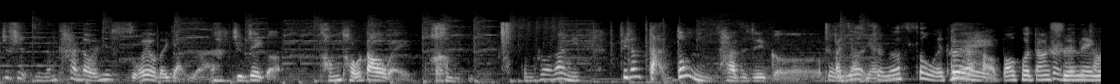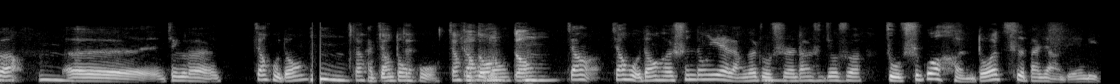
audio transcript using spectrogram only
就是你能看到人家所有的演员，就这个从头到尾很怎么说让你。非常感动，他的这个整个整个氛围特别好，包括当时那个呃，这个江虎东，嗯，江江东虎，江虎东，东，江江虎东和申东烨两个主持人当时就说主持过很多次颁奖典礼，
